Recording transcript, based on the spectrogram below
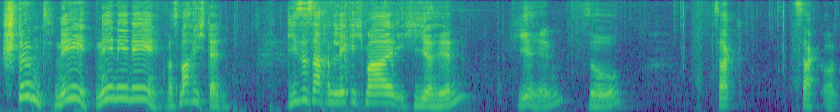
Stimmt! Nee, nee, nee, nee. Was mache ich denn? Diese Sachen lege ich mal hier hin. Hier hin. So. Zack, zack und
